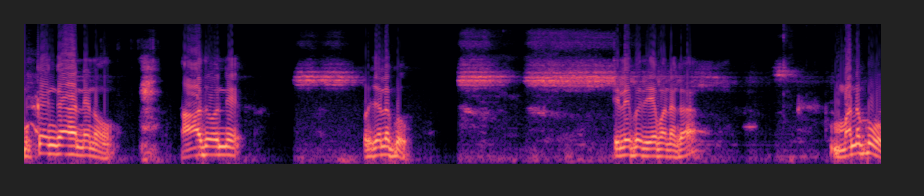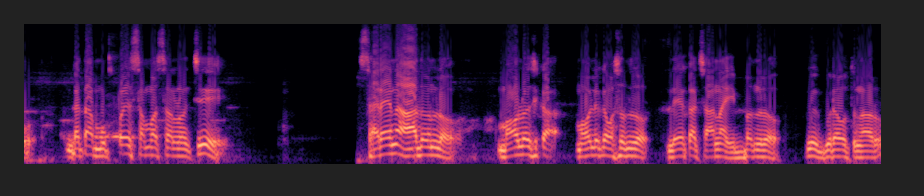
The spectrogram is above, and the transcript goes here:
ముఖ్యంగా నేను ఆదోని ప్రజలకు తెలిపేది ఏమనగా మనకు గత ముప్పై సంవత్సరాల నుంచి సరైన ఆదోన్లో మౌలిక మౌలిక వసతులు లేక చాలా ఇబ్బందులు గురవుతున్నారు.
